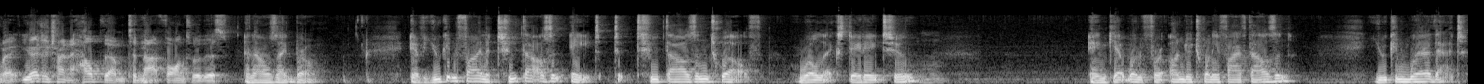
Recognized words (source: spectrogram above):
Right. You're actually trying to help them to not fall into this. And I was like, bro, if you can find a 2008 to 2012 Rolex Date 82 mm-hmm. and get one for under 25,000, you can wear that.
